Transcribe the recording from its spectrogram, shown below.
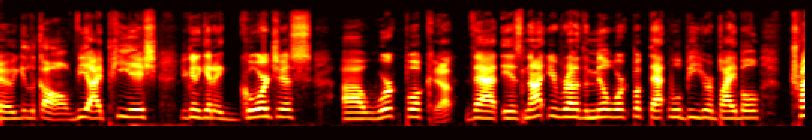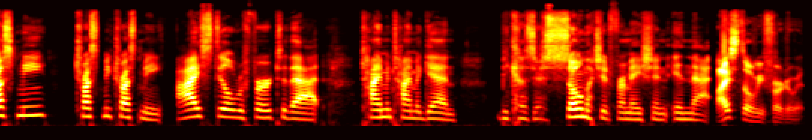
know you look all vip-ish you're going to get a gorgeous uh, workbook Yep. that is not your run-of-the-mill workbook that will be your bible trust me trust me trust me i still refer to that time and time again because there's so much information in that I still refer to it.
